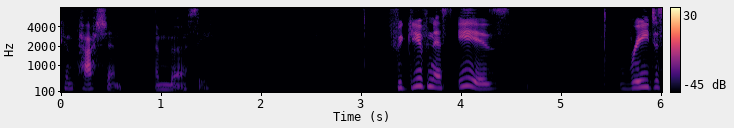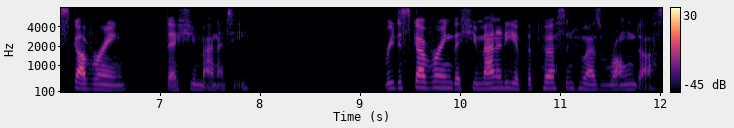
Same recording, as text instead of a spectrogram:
compassion and mercy. Forgiveness is rediscovering their humanity, rediscovering the humanity of the person who has wronged us.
